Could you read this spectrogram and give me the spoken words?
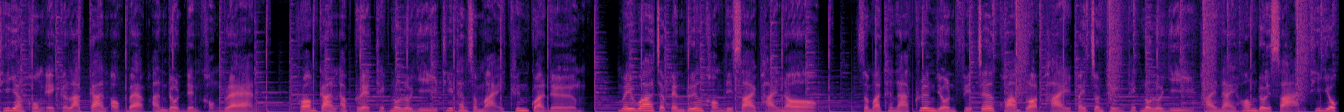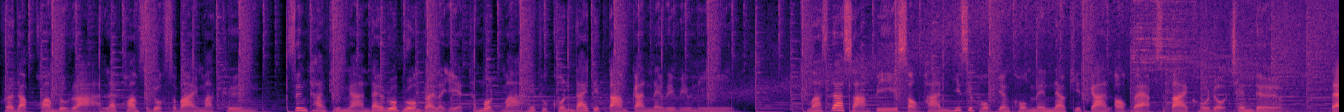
ที่ยังคงเอกลักษณ์การออกแบบอันโดดเด่นของแบรนด์ พร้อมการอัปเกรดเทคโนโลยีที่ทันสมัยขึ้นกว่าเดิม ไม่ว่าจะเป็นเรื่องของดีไซน์ภายนอก สมรรถนะเครื่องยนต์ฟีเจอร์ความปลอดภัยไปจนถึงเทคโนโลยีภายในห้องโดยสารที่ยกระดับความหรูหราและความสะดวกสบายมากขึ้น ซึ่งทางทีมงานได้รวบรวมรายละเอียดทั้งหมดมาให้ทุกคนได้ติดตามกันในรีวิวนี้ Mazda 3 ปี 2026 ยังคงเน้นแนวคิดการออกแบบสไตล์โคโดเช่นเดิม แต่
